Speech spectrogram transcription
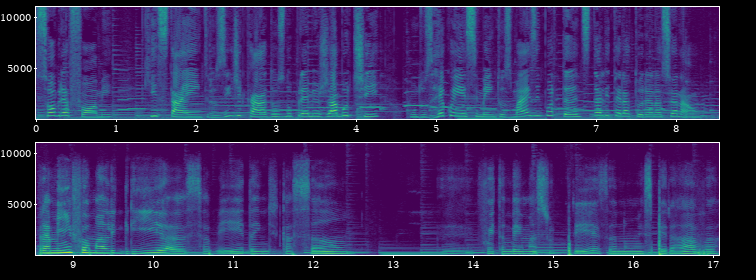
sobre a Fome, que está entre os indicados no Prêmio Jabuti um dos reconhecimentos mais importantes da literatura nacional. Para mim foi uma alegria saber da indicação. É, foi também uma surpresa, não esperava.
